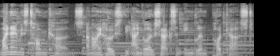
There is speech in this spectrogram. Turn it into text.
My name is Tom Kearns, and I host the Anglo Saxon England podcast,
